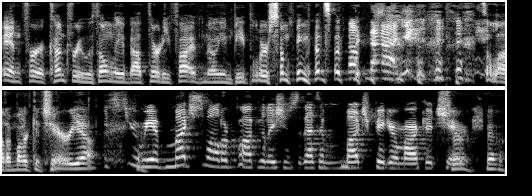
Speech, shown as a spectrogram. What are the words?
And for a country with only about 35 million people or something, that's a, Not bad. it's a lot of market share. Yeah. It's true. We have much smaller populations, so that's a much bigger market share. Sure, yeah.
